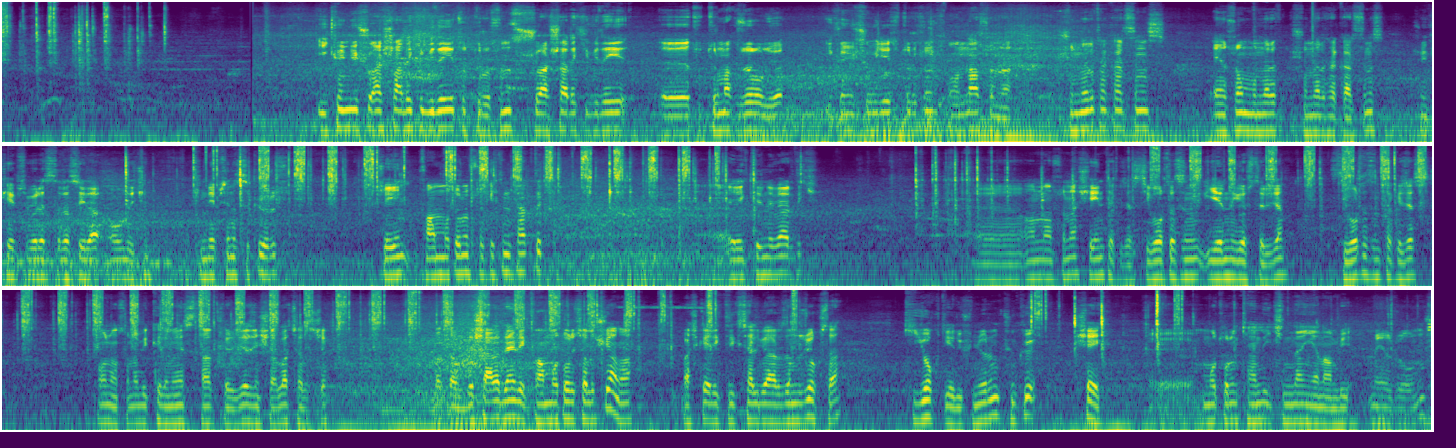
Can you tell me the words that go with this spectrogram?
İlk önce şu aşağıdaki vidayı tutturursunuz. Şu aşağıdaki vidayı e, tutturmak zor oluyor. İlk önce şu vidayı tutturursunuz. Ondan sonra şunları takarsınız. En son bunları şunları takarsınız. Çünkü hepsi böyle sırasıyla olduğu için. Şimdi hepsini sıkıyoruz. Şeyin fan motorunun soketini taktık. Ee, Elektriğini verdik. Ee, ondan sonra şeyini takacağız. Sigortasının yerini göstereceğim. Sigortasını takacağız. Ondan sonra bir klimaya start vereceğiz. İnşallah çalışacak. Bakalım dışarıda denedik. Fan motoru çalışıyor ama başka elektriksel bir arızamız yoksa ki yok diye düşünüyorum. Çünkü şey e, motorun kendi içinden yanan bir mevzu olmuş.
